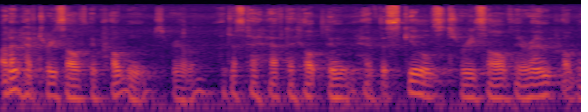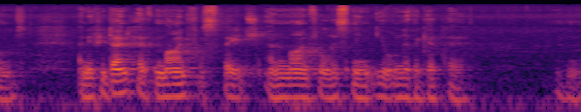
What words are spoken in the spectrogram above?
I don't have to resolve their problems, really. I just have to help them have the skills to resolve their own problems. And if you don't have mindful speech and mindful listening, you will never get there. Mm-hmm.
